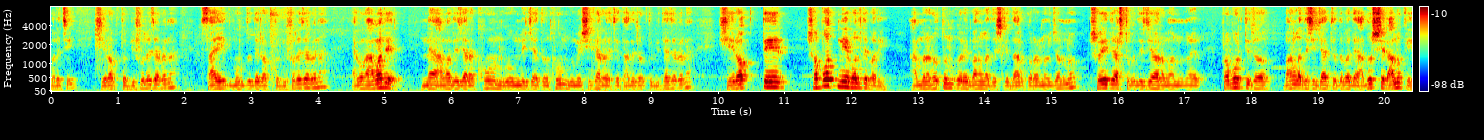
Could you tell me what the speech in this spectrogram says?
করেছি, সে রক্ত বিফলে যাবে না সাইদ মুগ্ধদের রক্ত বিফলে যাবে না এবং আমাদের, না, আমাদের যারা খুন, গুম, নির্যাতন, খুন, গুমের শিকার হয়েছে, তাদের রক্ত বৃথা যাবে না। সে রক্তের শপথ নিয়ে বলতে পারি, আমরা নতুন করে বাংলাদেশকে দাঁড় করানোর জন্য শহীদ রাষ্ট্রপতি জিয়া রহমানের প্রবর্তিত বাংলাদেশি জাতীয়তাবাদী আদর্শের আলোকে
